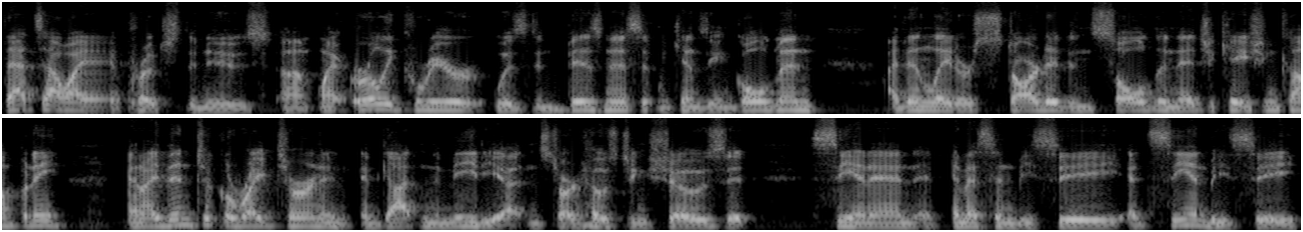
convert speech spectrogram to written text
that's how I approached the news. Um, my early career was in business at McKinsey and Goldman. I then later started and sold an education company. And I then took a right turn and, and got into media and started hosting shows at CNN, at MSNBC, at CNBC.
